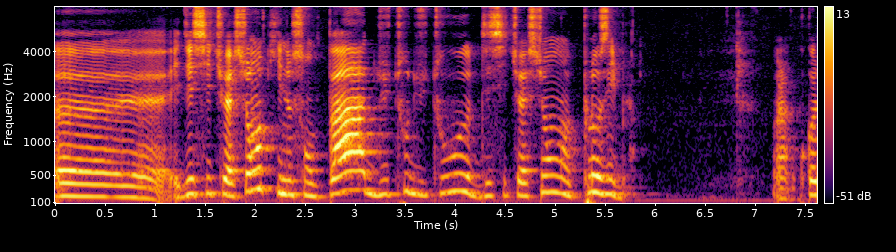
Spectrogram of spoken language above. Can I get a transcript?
euh, et des situations qui ne sont pas du tout, du tout des situations plausibles. Voilà, pourquoi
